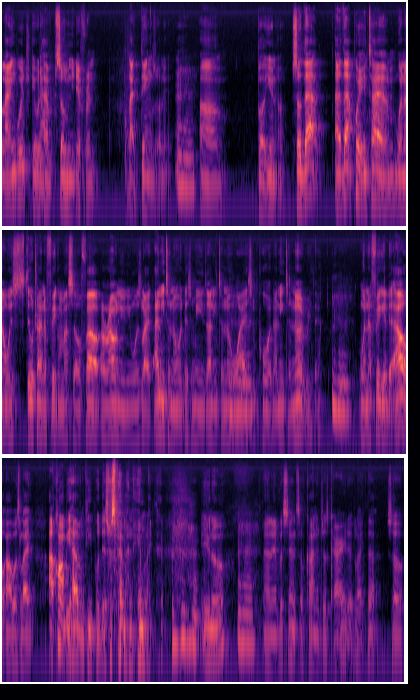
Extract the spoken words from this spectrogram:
language, it would have so many different like things on it. Mm-hmm. Um, but you know, so that at that point in time, when I was still trying to figure myself out around uni, was like, I need to know what this means. I need to know why it's important. I need to know everything. Mm-hmm. When I figured it out, I was like, I can't be having people disrespect my name like that, you know. Mm-hmm. And ever since, I've kind of just carried it like that. So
